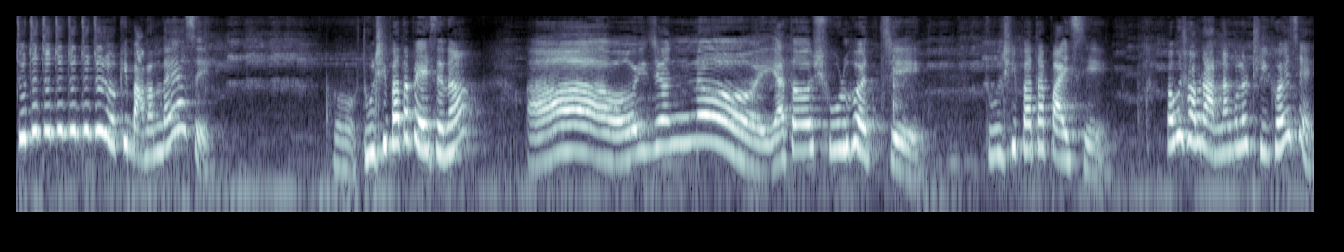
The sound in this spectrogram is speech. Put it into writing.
চুচু চুচু চুচু চুচু কি বারান্দায় আছে ও তুলসী পাতা পেয়েছে না আ ওই জন্যই এত সুর হচ্ছে। তুলসী পাতা পাইছে। বাবু সব রান্নাগুলো ঠিক হয়েছে?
